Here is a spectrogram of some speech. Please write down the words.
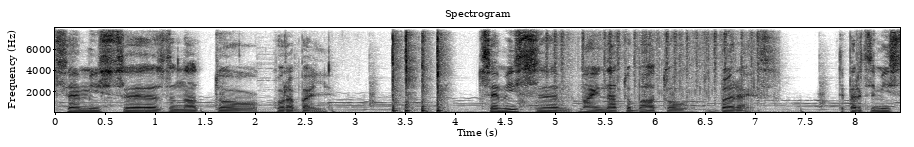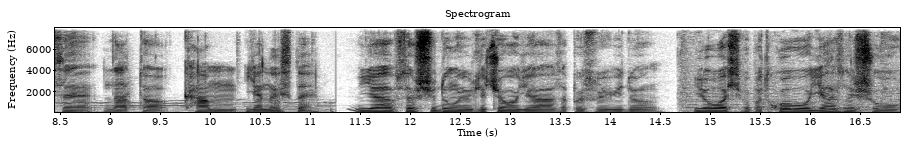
це місце занадто корабель. Це місце має надто багато берез. Тепер це місце надто кам'янисте. Я все ще думаю, для чого я записую відео. І ось випадково я знайшов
